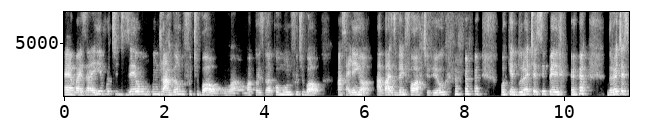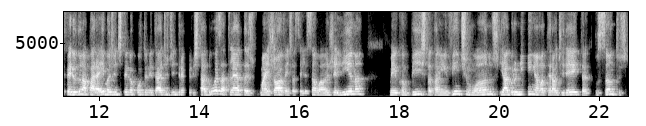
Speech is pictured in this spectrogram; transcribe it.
É, mas aí vou te dizer um, um jargão do futebol, uma, uma coisa comum no futebol. Marcelinho, a base vem forte, viu? Porque durante esse, durante esse período na Paraíba, a gente teve a oportunidade de entrevistar duas atletas mais jovens da seleção, a Angelina, meio-campista, está em 21 anos, e a Bruninha, lateral direita do Santos,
